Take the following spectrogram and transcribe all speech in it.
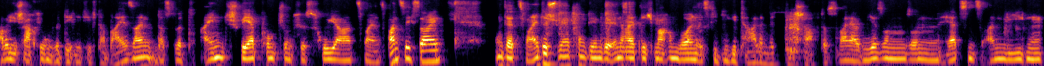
Aber die Schachjugend wird definitiv dabei sein. Das wird ein Schwerpunkt schon fürs Frühjahr 22 sein. Und der zweite Schwerpunkt, den wir inhaltlich machen wollen, ist die digitale Mitgliedschaft. Das war ja mir so ein, so ein Herzensanliegen,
